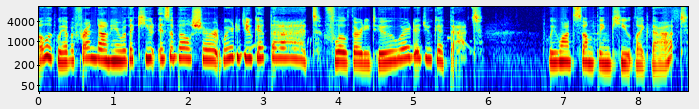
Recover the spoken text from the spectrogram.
Oh, look, we have a friend down here with a cute Isabelle shirt. Where did you get that? Flo32, where did you get that? We want something cute like that.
